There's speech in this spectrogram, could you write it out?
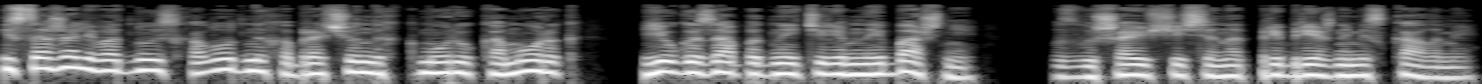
и сажали в одну из холодных, обращенных к морю коморок юго-западной тюремной башни, возвышающейся над прибрежными скалами.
